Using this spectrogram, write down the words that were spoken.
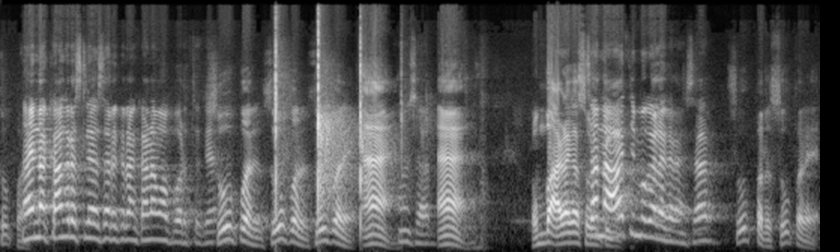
சூப்பர். நான் என்ன காங்கிரஸ்ல சார் இருக்கிறேன் காணாமல் போகிறதுக்கு சூப்பர் சூப்பர் சூப்பர். ஆ. சார். ஆ. ரொம்ப அழகாக சார் நான் அதிமுக இருக்கிறேன் சார். Super super.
